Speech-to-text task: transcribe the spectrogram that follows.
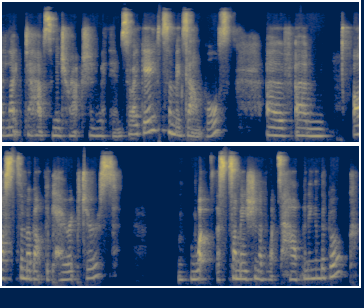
I'd like to have some interaction with him. So I gave some examples of um, ask them about the characters, what a summation of what's happening in the book.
